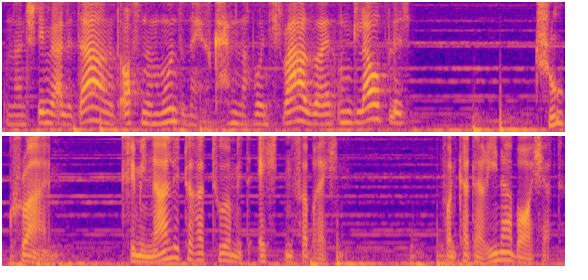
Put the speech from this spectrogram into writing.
Und dann stehen wir alle da mit offenem Mund und denken, das kann doch wohl nicht wahr sein. Unglaublich. True Crime Kriminalliteratur mit echten Verbrechen von Katharina Borchert.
